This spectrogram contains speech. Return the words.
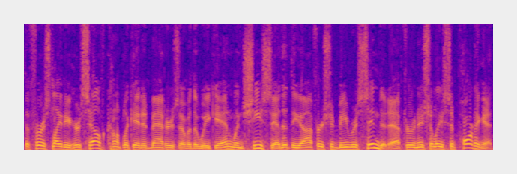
The First Lady herself complicated matters over the weekend when she said that the offer should be rescinded after initially supporting it.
